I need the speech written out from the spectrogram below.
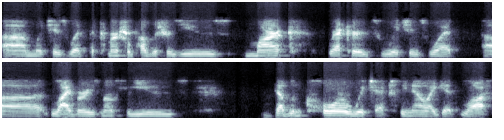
um, which is what the commercial publishers use, MARC records, which is what uh, libraries mostly use, Dublin Core, which actually now I get lost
